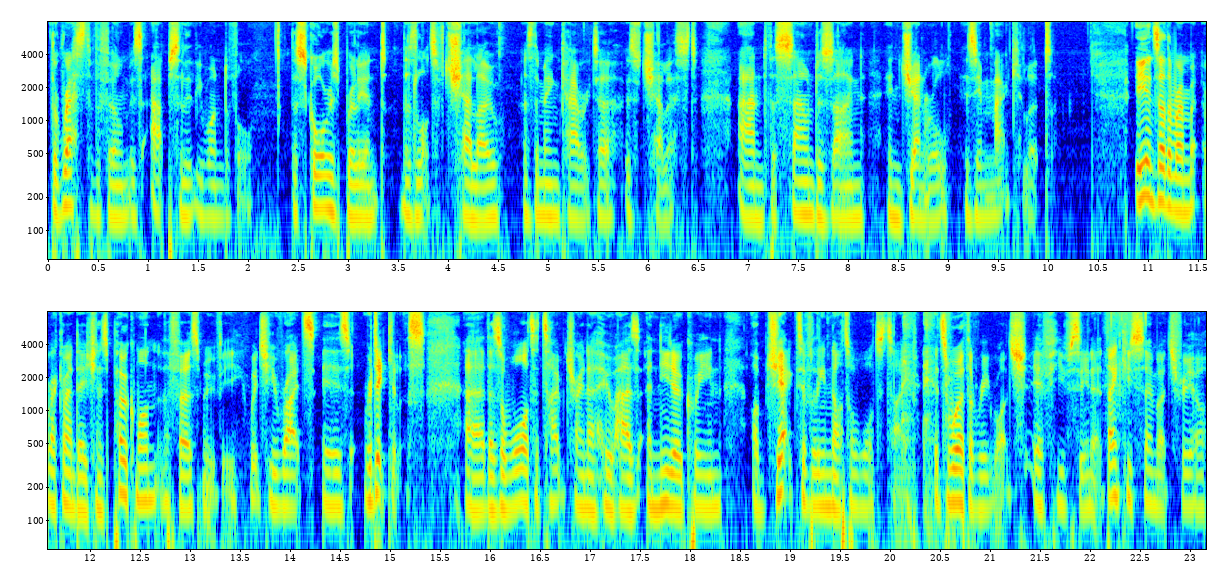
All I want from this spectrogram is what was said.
the rest of the film is absolutely wonderful. The score is brilliant, there's lots of cello, as the main character is a cellist, and the sound design in general is immaculate. Ian's other rem- recommendation is Pokemon, the first movie, which he writes is ridiculous. Uh, there's a water type trainer who has a Nidoqueen, objectively not a water type. It's worth a rewatch if you've seen it. Thank you so much for your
